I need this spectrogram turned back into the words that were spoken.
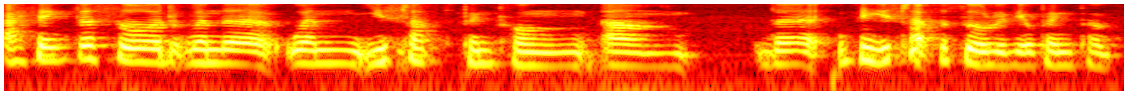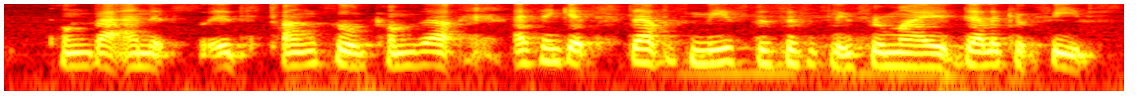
I think the sword when the when you slap the ping pong um the when you slap the sword with your ping pong pong bat and its its tongue sword comes out, I think it stabs me specifically through my delicate feet.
